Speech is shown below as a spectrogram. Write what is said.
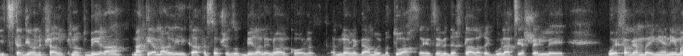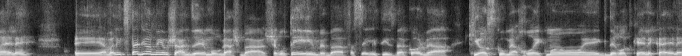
האיצטדיון אפשר לקנות בירה. מתי אמר לי לקראת הסוף שזאת בירה ללא אלכוהול, אז אני לא לגמרי בטוח, אה, זה בדרך כלל הרגולציה של אה, וופא גם בעניינים האלה. אה, אבל איצטדיון מיושן, זה מורגש בשירותים ובפסיליטיז והכל, וה... הקיוסק הוא מאחורי כמו גדרות כאלה כאלה,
